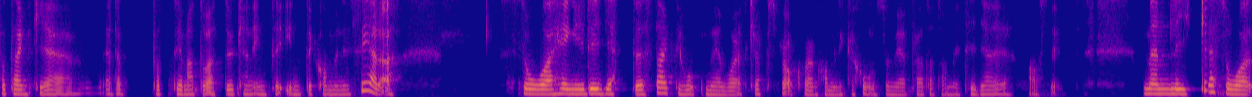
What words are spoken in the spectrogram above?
på tanke, eller på temat då att du kan inte inte kommunicera så hänger det jättestarkt ihop med vårt kroppsspråk, vår kommunikation som vi har pratat om i tidigare avsnitt. Men lika så,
